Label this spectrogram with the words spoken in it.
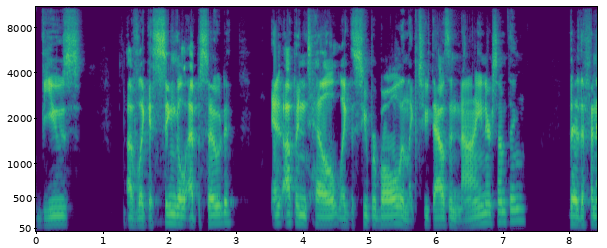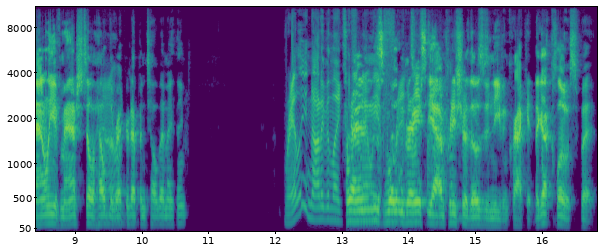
views of like a single episode, and up until like the Super Bowl in like 2009 or something. The the finale of Mash still held the Oh. record up until then. I think Really? Not even like Friends, Will and Grace. Yeah, I'm pretty sure those didn't even crack it. They got close, but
